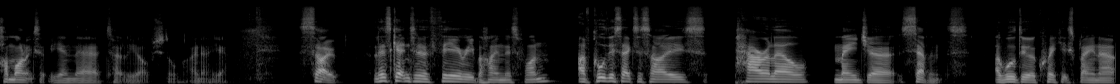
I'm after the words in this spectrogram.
Harmonics at the end there, totally optional. I know, yeah. So let's get into the theory behind this one. I've called this exercise parallel major sevenths. I will do a quick explainer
